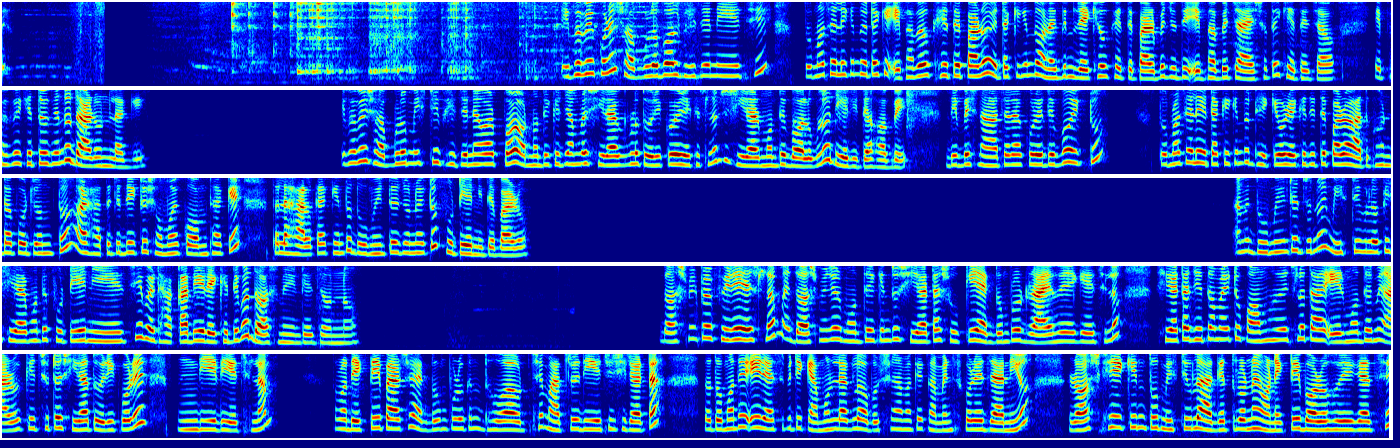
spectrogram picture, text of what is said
এভাবে করে সবগুলো বল ভেজে নিয়েছি। তোমরা চাইলে কিন্তু এটাকে এভাবেও খেতে পারো। এটাকে কিন্তু অনেকদিন রেখেও খেতে পারবে যদি এভাবে চায়ের সাথে খেতে চাও। এভাবে খেতেও কিন্তু দারুণ লাগে। এভাবে সবগুলো মিষ্টি ভেজে নেওয়ার পর অন্যদিকে যে আমরা শিরাগুলো তৈরি করে রেখেছিলাম, সেই শিরার মধ্যে বলগুলো দিয়ে দিতে হবে। দিয়ে বেশ নাড়াচাড়া করে দেবো একটু। তোমরা চাইলে এটাকে কিন্তু ঢেকেও রেখে দিতে পারো আধ ঘণ্টা পর্যন্ত। আর হাতে যদি একটু সময় কম থাকে, তাহলে হালকা কিন্তু দু মিনিটের জন্য একটু ফুটিয়ে নিতে পারো। আমি দু মিনিটের জন্য মিষ্টিগুলোকে শিরার মধ্যে ফুটিয়ে নিয়েছি, এবার ঢাকা দিয়ে রেখে দেবো দশ মিনিটের জন্য। দশ মিনিট পর ফিরে এসলাম, এই দশ মিনিটের মধ্যে কিন্তু শিরাটা শুকিয়ে একদম পুরো ড্রাই হয়ে গিয়েছিল। শিরাটা যেহেতু আমার একটু কম হয়েছিল, তাই এর মধ্যে আমি আরও কিছুটা শিরা তৈরি করে দিয়ে দিয়েছিলাম। তোমরা দেখতেই পারছ একদম পুরো কিন্তু ধোয়া উঠছে মাত্র দিয়েছি শিরাটা। তো তোমাদের এই রেসিপিটি কেমন লাগল অবশ্যই আমাকে কমেন্টস করে জানিও। রস খেয়ে কিন্তু মিষ্টিগুলো আগের তুলনায় অনেকটাই বড় হয়ে গেছে।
